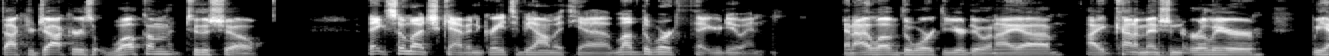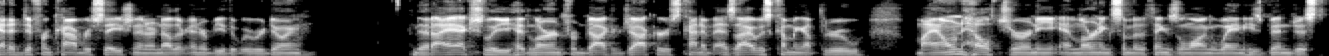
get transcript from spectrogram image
Dr. Jockers, welcome to the show. Thanks so much, Kevin. Great to be on with you. Love the work that you're doing. And I love the work that you're doing. I uh, I kind of mentioned earlier we had a different conversation in another interview that we were doing that I actually had learned from Dr. Jockers kind of as I was coming up through my own health journey and learning some of the things along the way. And he's been just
